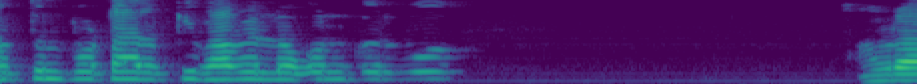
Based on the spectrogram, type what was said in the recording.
নতুন পোর্টাল কীভাবে লগ ইন করব? আমরা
